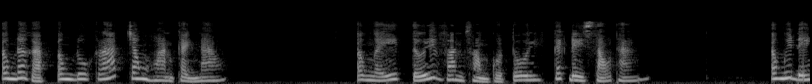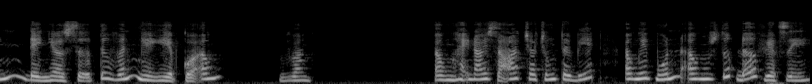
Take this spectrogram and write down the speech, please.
ông đã gặp ông Ducrat trong hoàn cảnh nào? Ông ấy tới văn phòng của tôi cách đây sáu tháng. Ông ấy đến để nhờ sự tư vấn nghề nghiệp của ông? Vâng. Ông hãy nói rõ cho chúng tôi biết, ông ấy muốn ông giúp đỡ việc gì?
